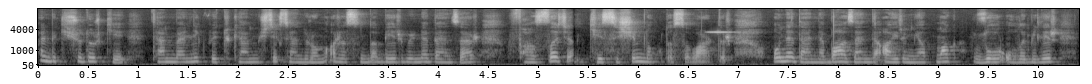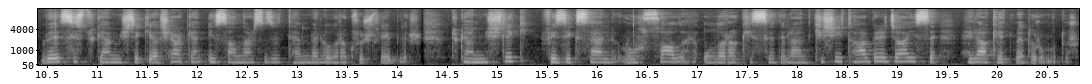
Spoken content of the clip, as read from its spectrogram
Halbuki şudur ki tembellik ve tükenmişlik sendromu arasında birbirine benzer fazlaca kesişim noktası vardır. O nedenle bazen de ayrım yapmak zor olabilir ve siz tükenmişlik yaşarken insanlar sizi tembel olarak suçlayabilir. Tükenmişlik fiziksel, ruhsal olarak hissedilen kişiyi tabiri caizse helak etme durumudur.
